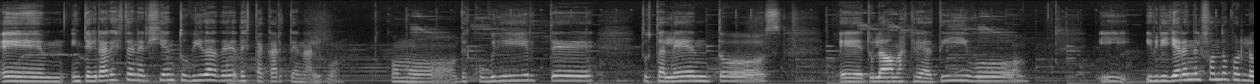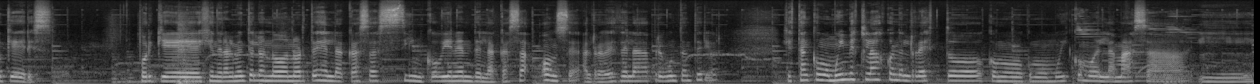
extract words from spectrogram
eh, integrar esta energía en tu vida de destacarte en algo, como descubrirte, tus talentos, tu lado más creativo, y, brillar en el fondo por lo que eres. Porque generalmente los nodos nortes en la casa 5 vienen de la casa 11, al revés de la pregunta anterior, que están como muy mezclados con el resto, como, como muy como en la masa y,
